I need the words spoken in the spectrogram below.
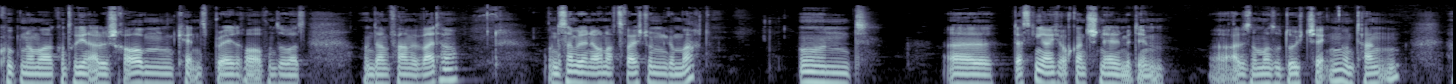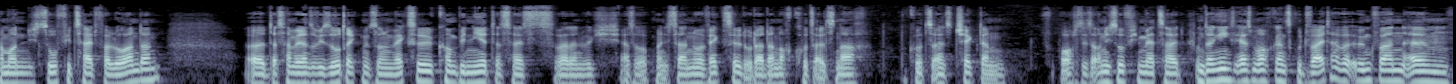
gucken nochmal, kontrollieren alle Schrauben, Kettenspray drauf und sowas. Und dann fahren wir weiter. Und das haben wir dann auch nach zwei Stunden gemacht. Und äh, das ging eigentlich auch ganz schnell mit dem äh, alles nochmal so durchchecken und tanken. Haben auch nicht so viel Zeit verloren dann. Äh, das haben wir dann sowieso direkt mit so einem Wechsel kombiniert. Das heißt, es war dann wirklich, also ob man jetzt da nur wechselt oder dann noch kurz als nach, kurz als Check, dann braucht es jetzt auch nicht so viel mehr Zeit. Und dann ging es erstmal auch ganz gut weiter, aber irgendwann, ähm,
